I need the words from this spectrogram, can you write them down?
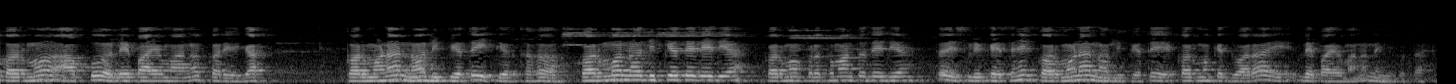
कर्म आपको ले पायमान करेगा। कर्मणा न लिप्यते इत्यर्थ। कर्म न लिप्यते दे दिया, कर्म प्रथमांत दे दिया तो इसलिए कहते हैं कर्मणा न लिप्यते। कर्म के द्वारा ये ले पायमान नहीं होता है।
